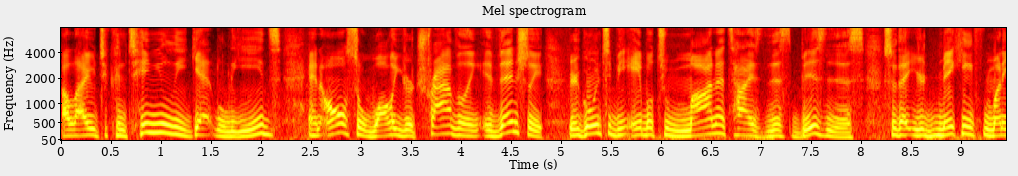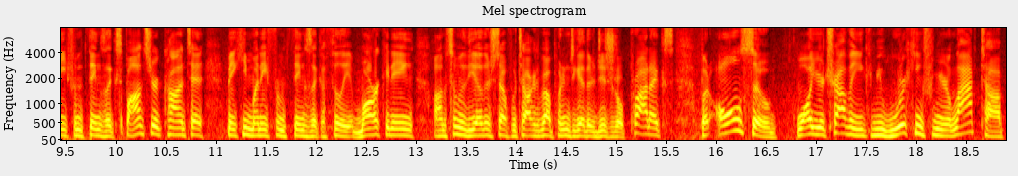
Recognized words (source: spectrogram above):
allow you to continually get leads. And also while you're traveling, eventually you're going to be able to monetize this business so that you're making money from things like sponsored content, making money from things like affiliate marketing, um, some of the other stuff we talked about, putting together digital products. But also while you're traveling, you can be working from your laptop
